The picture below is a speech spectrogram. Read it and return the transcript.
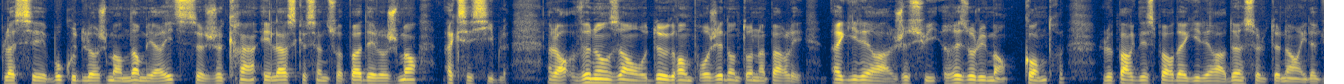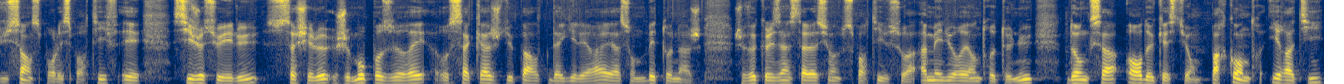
placer beaucoup de logements dans Biarritz, je crains hélas que ce ne soit pas des logements accessibles. Alors venons-en aux deux grands projets dont on a parlé. Aguilera, je suis résolument contre. Le parc des sports d'Aguilera, d'un seul tenant, il a du sens pour les sportifs. Et si je suis élu, sachez-le, je m'opposerai au saccage du parc d'Aguilera et à son bétonnage. Je veux que les installations sportives soient améliorées, entretenues. Donc ça, hors de question. Par contre, Irati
